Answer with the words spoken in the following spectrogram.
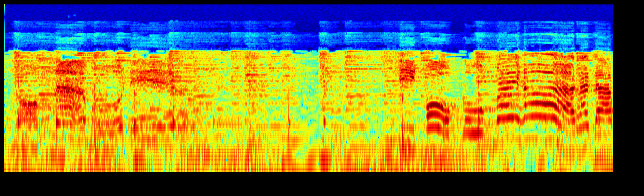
กหนองนาโมเดลที่โคกปลูกไม้ห้าระดับ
